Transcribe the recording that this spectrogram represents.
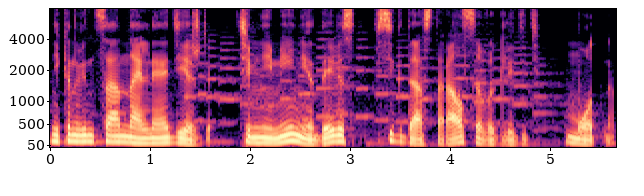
неконвенциональной одежде. Тем не менее, Дэвис всегда старался выглядеть модно.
